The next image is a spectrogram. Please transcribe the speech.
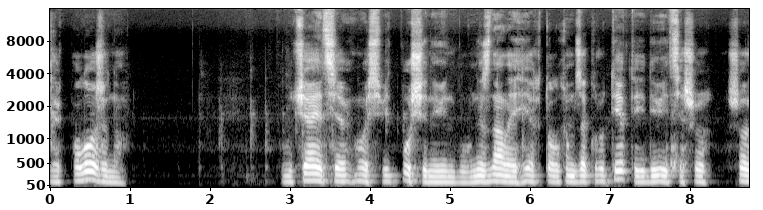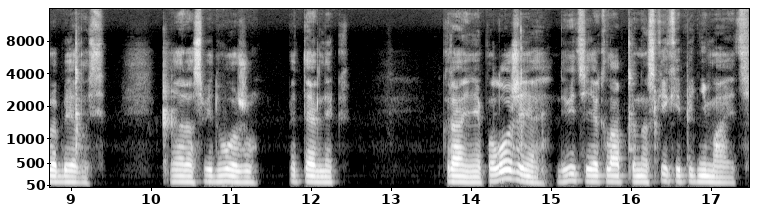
як положено. Получається, ось відпущений він був. Не знали, як толком закрутити. І дивіться, що, що робилось. Зараз відвожу петельник крайнє положення. Дивіться, як лапка наскільки піднімається.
